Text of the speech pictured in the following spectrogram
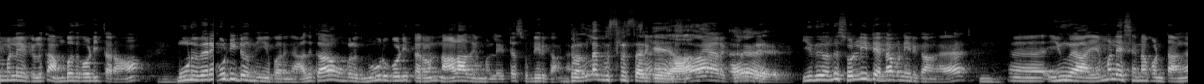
எம்எல்ஏக்களுக்கு ஐம்பது கோடி தரோம். மூணு பேரை கூட்டிட்டு வந்தீங்க பாருங்க. அதுக்காக உங்களுக்கு நூறு கோடி தரோம்னு நாலாவது எம்எல்ஏட்ட சொல்லியிருக்காங்க. நல்ல பிசினஸா இருக்கு இது. வந்து சொல்லிட்டு என்ன பண்ணியிருக்காங்க? இவங்க எம்எல்ஏஸ் என்ன பண்ணிட்டாங்க?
